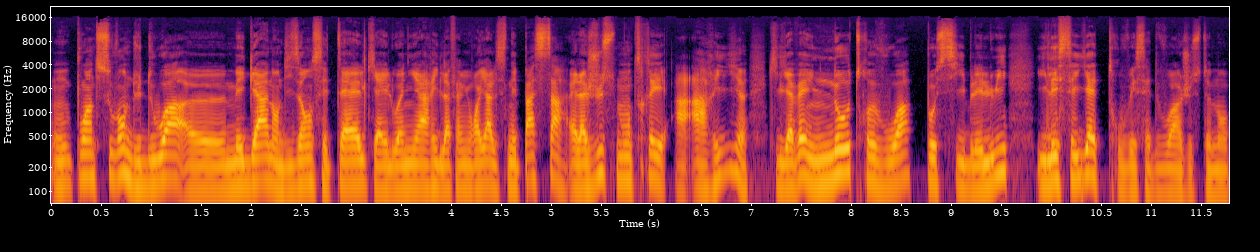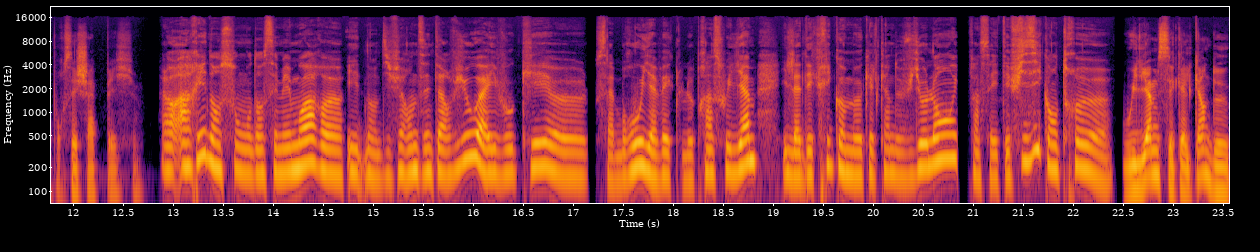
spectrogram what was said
on pointe souvent du doigt euh, Meghan en disant c'est elle qui a éloigné Harry de la famille royale. Ce n'est pas ça. Elle a juste montré à Harry qu'il y avait une autre voie possible. Et lui, il essayait de trouver cette voie justement pour s'échapper. Alors Harry, dans, son, dans ses mémoires euh, et dans différentes interviews, a évoqué euh, sa brouille avec le prince William. Il l'a décrit comme euh, quelqu'un de violent. Enfin, ça a été physique entre eux. William, c'est quelqu'un de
